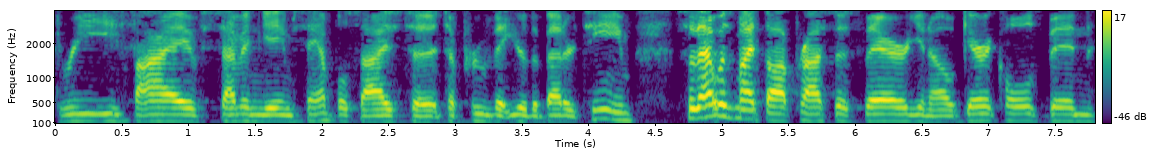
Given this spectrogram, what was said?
three, five, seven game sample size to, to prove that you're the better team. So that was my thought process there. You know, Gerrit Cole's been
